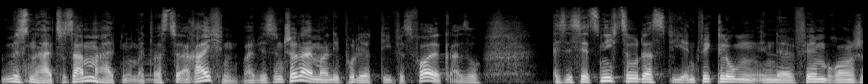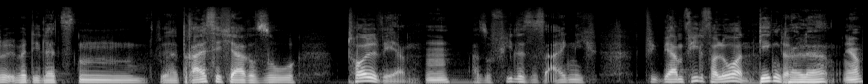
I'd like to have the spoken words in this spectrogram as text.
müssen halt zusammenhalten, um etwas zu erreichen, weil wir sind schon ein manipulatives Volk. Also es ist jetzt nicht so, dass die Entwicklungen in der Filmbranche über die letzten ja, 30 Jahre so toll wären. Also vieles ist eigentlich, wir haben viel verloren. Gegenteil, ja. Ja.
